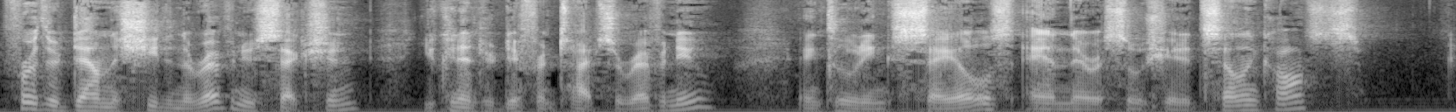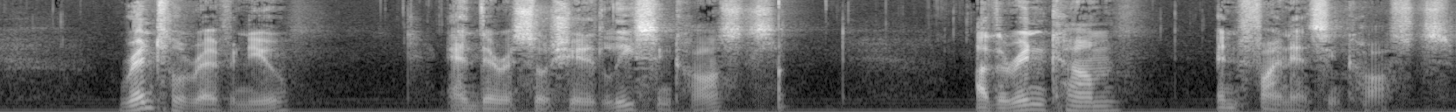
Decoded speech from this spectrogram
Further down the sheet in the revenue section, you can enter different types of revenue, including sales and their associated selling costs, rental revenue and their associated leasing costs, other income, and financing costs.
